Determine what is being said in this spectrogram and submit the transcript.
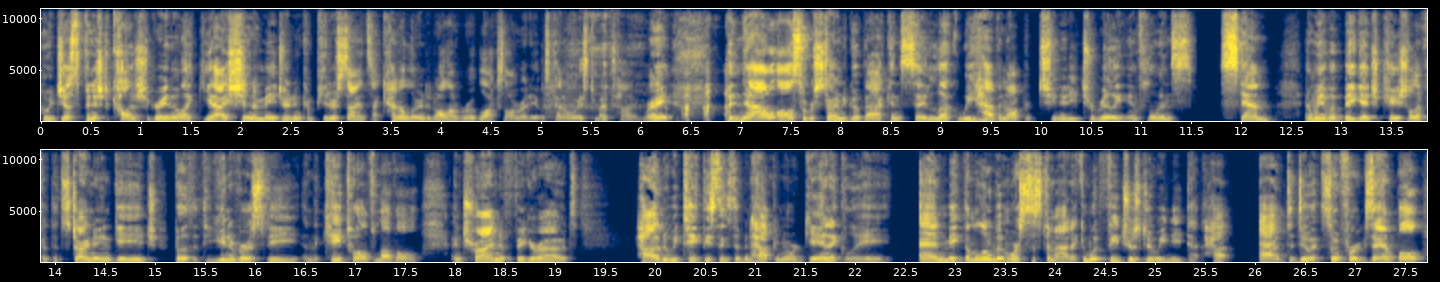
who just finished a college degree and they're like, yeah, I shouldn't have majored in computer science. I kind of learned it all on Roblox already. It was kind of a waste of my time, right? but now also we're starting to go back and say, look, we have an opportunity to really influence STEM. And we have a big educational effort that's starting to engage both at the university and the K 12 level and trying to figure out how do we take these things that have been happening organically and make them a little bit more systematic? And what features do we need to ha- add to do it? So, for example,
